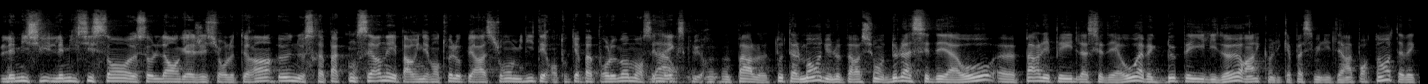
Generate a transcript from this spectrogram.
Les, 1600 euh, soldats engagés sur le terrain, eux, ne seraient pas concernés par une éventuelle opération militaire. En tout cas, pas pour le moment, c'est à exclure. On, parle totalement d'une opération de la CDAO euh, par les pays de la CDAO, avec deux pays leaders hein, qui ont des capacités militaires importantes, avec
